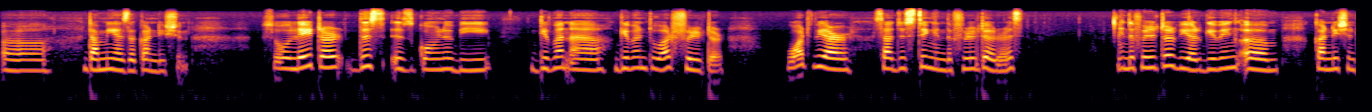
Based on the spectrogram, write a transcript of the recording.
uh, dummy as a condition so later this is going to be given uh, given to our filter. What we are suggesting in the filter is in the filter we are giving um, condition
